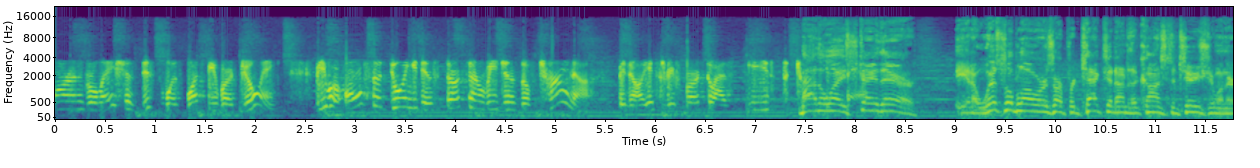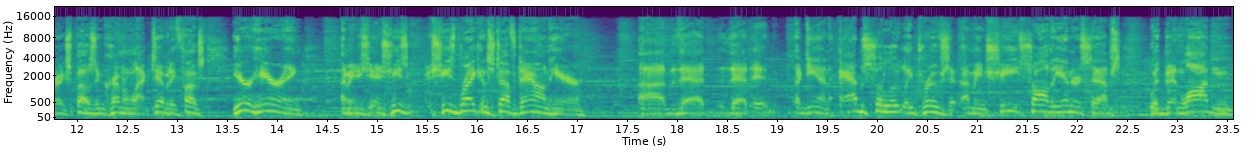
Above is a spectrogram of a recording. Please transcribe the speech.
foreign relations. This was what we were doing. We were also doing it in certain regions of China. You know, it's referred to as East. By the way, stay there you know, whistleblowers are protected under the Constitution when they're exposing criminal activity. Folks, you're hearing, I mean, she's she's breaking stuff down here uh, that, that it, again, absolutely proves it. I mean, she saw the intercepts with bin Laden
